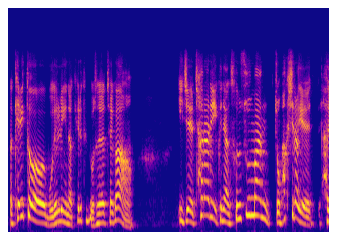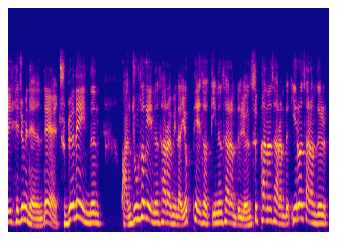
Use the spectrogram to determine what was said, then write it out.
그러니까 캐릭터 모델링이나 캐릭터 묘사 자체가 이제 차라리 그냥 선수만 좀 확실하게 하- 해주면 되는데 주변에 있는 관중석에 있는 사람이나 옆에서 뛰는 사람들 연습하는 사람들 이런 사람들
